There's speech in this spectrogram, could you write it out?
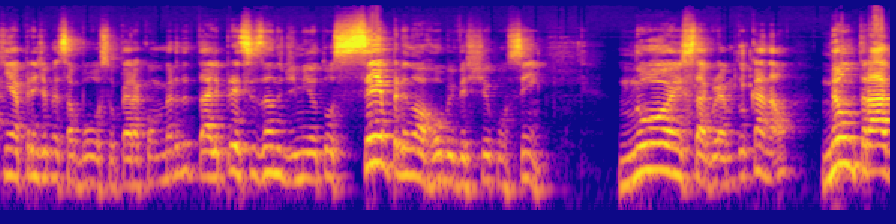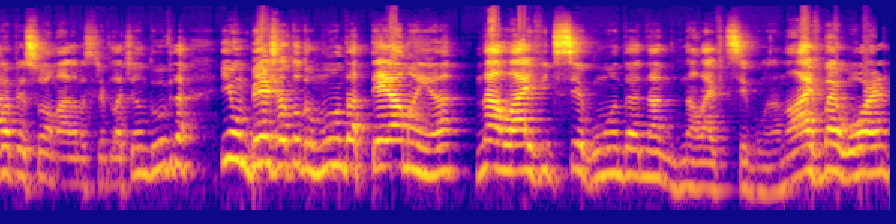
quem aprende a pensar bolsa opera como mero detalhe. Precisando de mim, eu estou sempre no arroba investir com sim no Instagram do canal. Não trago a pessoa amada, mas sempre tirando dúvida. E um beijo a todo mundo. Até amanhã na live de segunda. Na, na live de segunda. Na live by Warren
